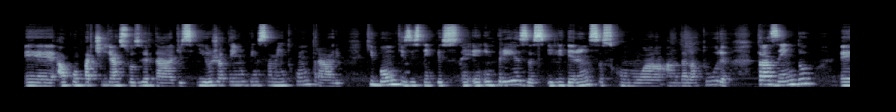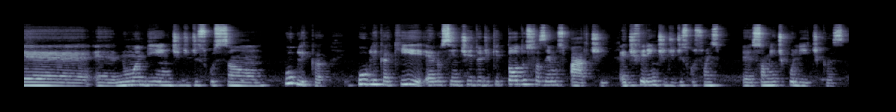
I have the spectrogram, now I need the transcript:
é, ao compartilhar suas verdades. E eu já tenho um pensamento contrário. Que bom que existem é, é, empresas e lideranças como a, a da Natura trazendo é, é, num ambiente de discussão pública pública aqui é no sentido de que todos fazemos parte. É diferente de discussões é, somente políticas.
